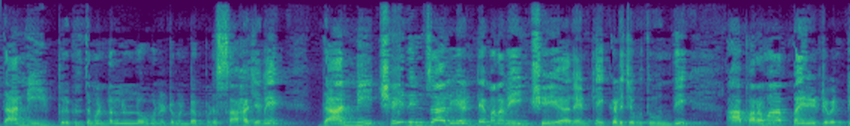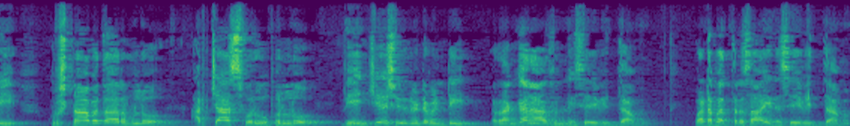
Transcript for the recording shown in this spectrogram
దాన్ని ప్రకృతి మండలంలో ఉన్నటువంటిప్పుడు సహజమే. దాన్ని ఛేదించాలి అంటే మనం ఏం చేయాలి అంటే ఇక్కడ చెబుతూ ఉంది ఆ పరమాత్మ అయినటువంటి కృష్ణావతారంలో అర్చాస్వరూపంలో వేంచేసి ఉన్నటువంటి రంగనాథుణ్ణి సేవిద్దాము. వటపత్ర సాయిని సేవిద్దాము.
